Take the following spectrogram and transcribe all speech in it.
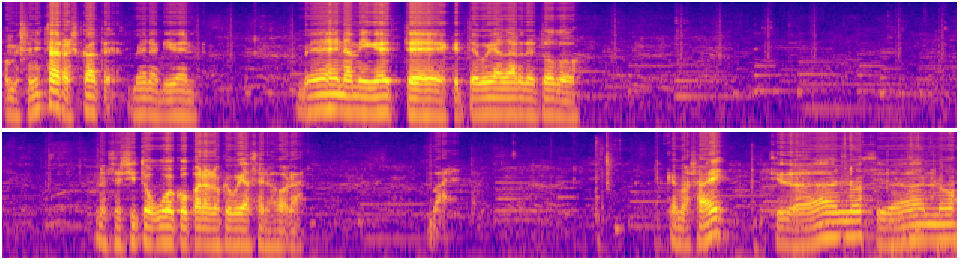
Comisionista de rescate. Ven aquí, ven. Ven, amiguete, que te voy a dar de todo. Necesito hueco para lo que voy a hacer ahora. Vale. ¿Qué más hay? Ciudadano, ciudadano,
